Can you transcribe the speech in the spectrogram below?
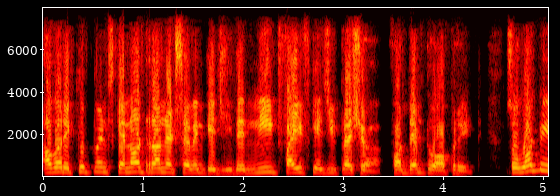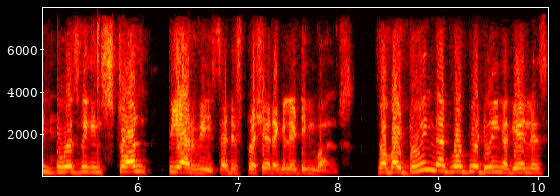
our equipments cannot run at 7 kg. They need 5 kg pressure for them to operate. So what we do is we install PRVs, that is pressure regulating valves. Now by doing that, what we're doing again is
